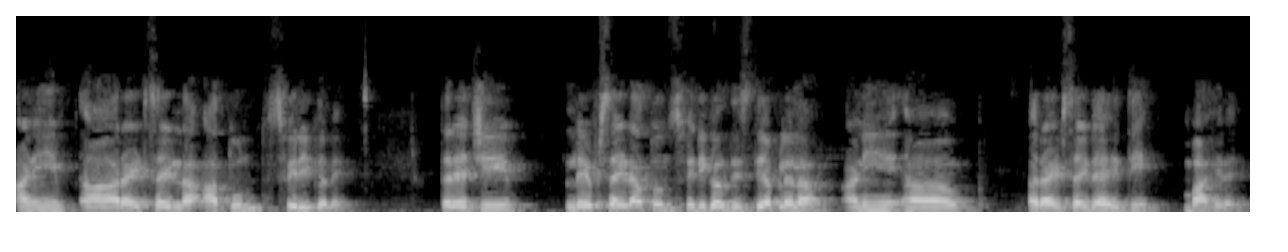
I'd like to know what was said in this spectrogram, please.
आणि राईट साईडला आतून स्फिरिकल आहे. तर याची लेफ्ट साईड आतून स्फिरिकल दिसते आपल्याला. आणि राईट साईड आहे ती बाहेर आहे.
